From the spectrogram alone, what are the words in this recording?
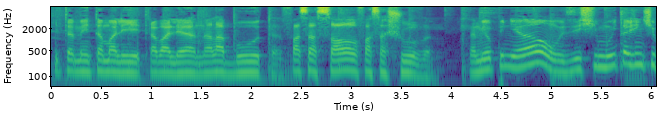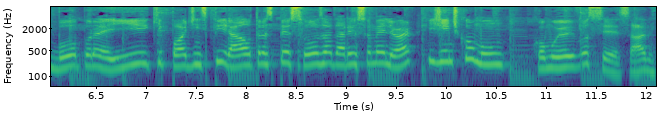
Que também estamos ali trabalhando na labuta, faça sol, faça chuva. Na minha opinião, existe muita gente boa por aí que pode inspirar outras pessoas a darem o seu melhor e gente comum, como eu e você, sabe?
